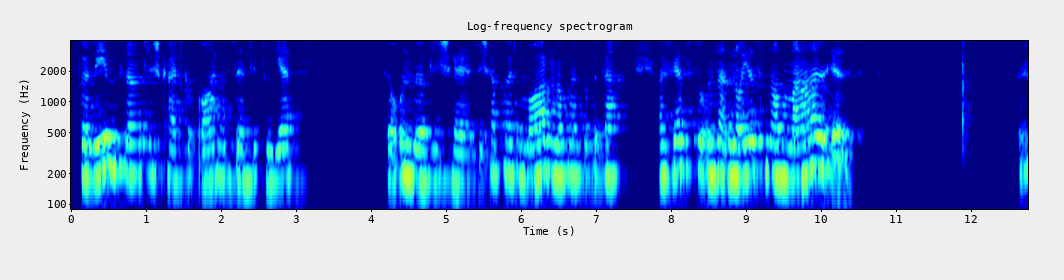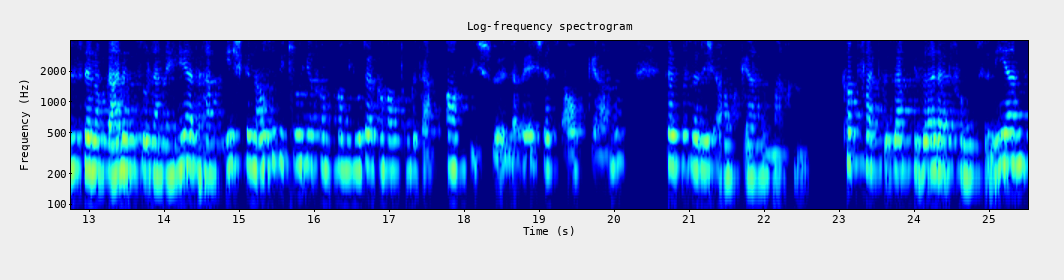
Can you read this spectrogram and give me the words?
zur Lebenswirklichkeit geworden sind, die du jetzt für unmöglich hältst. Ich habe heute Morgen noch mal so gedacht, was jetzt so unser neues Normal ist. Es ist ja noch gar nicht so lange her, da habe ich genauso wie du hier vom Computer gehofft und gedacht, ach, wie schön, da wäre ich jetzt auch gerne. Das würde ich auch gerne machen. Kopf hat gesagt, wie soll das funktionieren?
